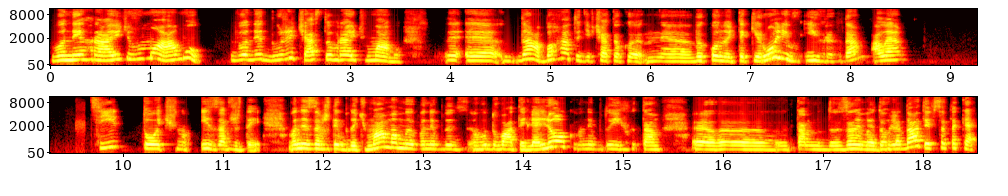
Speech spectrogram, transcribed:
вони грають в маму. Вони дуже часто грають в маму. Е, да, Багато дівчаток виконують такі ролі в іграх, да? але ці точно і завжди. Вони завжди будуть мамами, вони будуть годувати ляльок, вони будуть їх там е, е, там за ними доглядати, і все таке.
